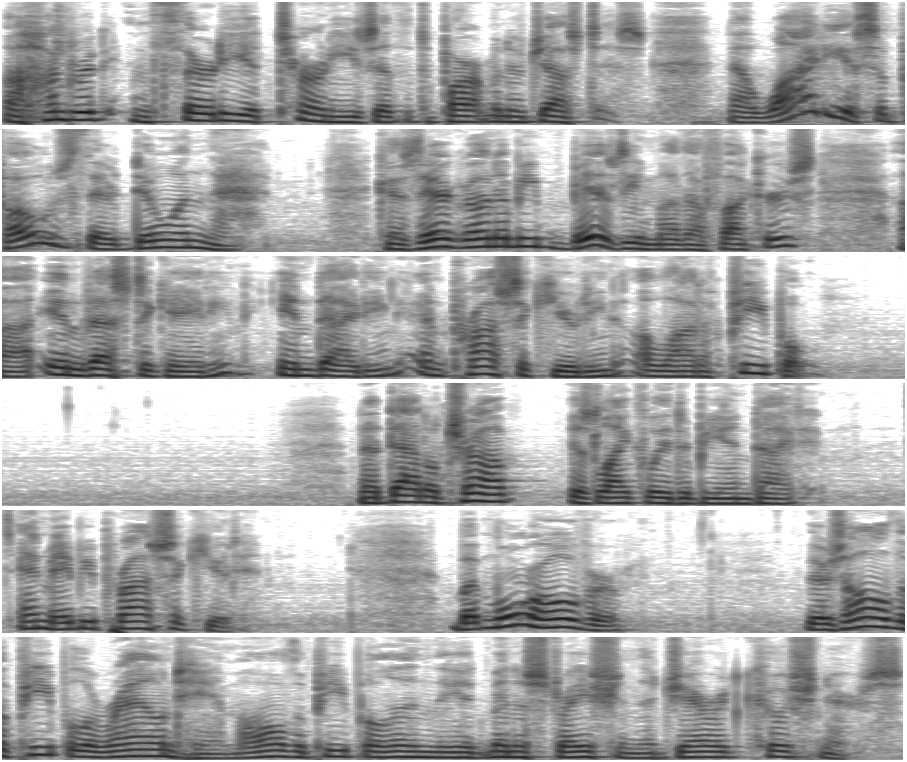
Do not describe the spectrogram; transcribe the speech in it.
130 attorneys at the Department of Justice. Now, why do you suppose they're doing that? Because they're going to be busy motherfuckers uh, investigating, indicting, and prosecuting a lot of people. Now, Donald Trump is likely to be indicted and maybe prosecuted. But moreover, there's all the people around him, all the people in the administration, the Jared Kushners,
